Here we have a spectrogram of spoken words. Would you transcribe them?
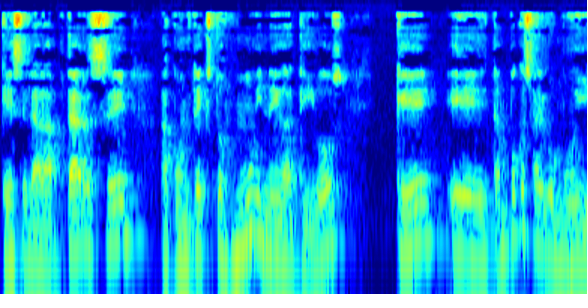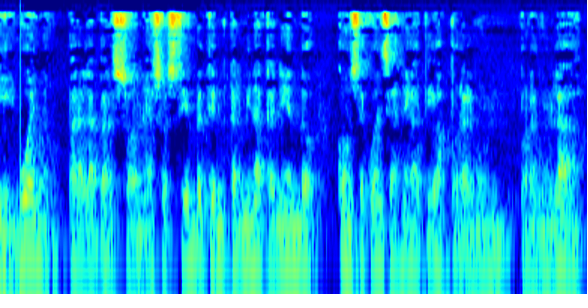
que es el adaptarse a contextos muy negativos que eh, tampoco es algo muy bueno para la persona. Eso siempre termina teniendo consecuencias negativas por algún, por algún lado.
